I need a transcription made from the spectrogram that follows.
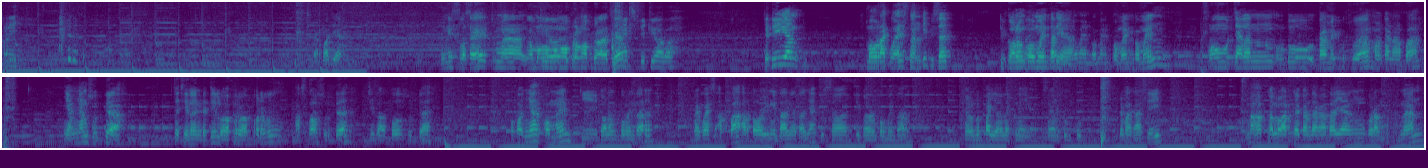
Perih. Kuat ya. Ini selesai cuma ngomong-ngomong ngobrol-ngobrol aja. Next video apa? Jadi yang mau request nanti bisa di kolom komentar ya. Komen-komen. Komen-komen mau challenge untuk kami berdua makan apa? Nyam-nyam sudah. Jajanan kecil wafer-wafer, astor sudah, citato sudah. Pokoknya komen di kolom komentar request apa atau ingin tanya-tanya bisa di kolom komentar. Jangan lupa ya like-nya ya, saya tunggu. Terima kasih. Maaf kalau ada kata-kata yang kurang berkenan.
